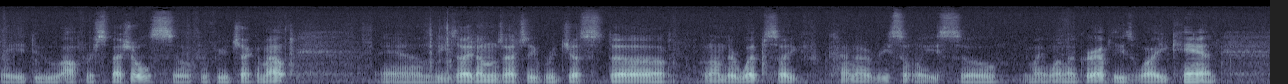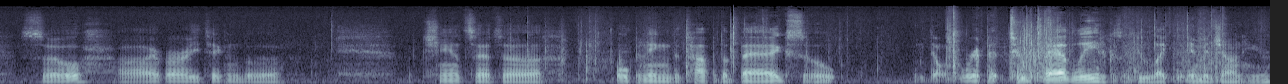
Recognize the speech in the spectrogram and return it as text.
They do offer specials, so feel free to check them out. And these items actually were just uh, put on their website kind of recently, so you might want to grab these while you can. So uh, I've already taken the chance at uh, opening the top of the bag so we don't rip it too badly because I do like the image on here.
